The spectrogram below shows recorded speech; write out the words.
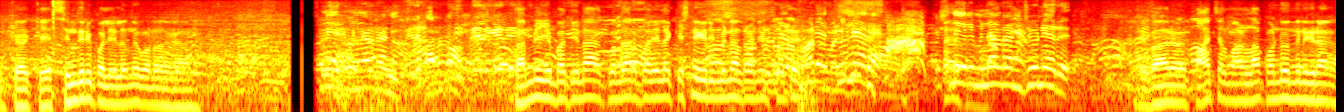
ஓகே ஓகே. சிந்திரிப்பள்ளியிலேருந்து கொண்டு வந்திருக்காங்க. தம்பிங்க பார்த்தீங்கன்னா குந்தாரப்பள்ளியில் கிருஷ்ணகிரி மின்னல் ராணின்னு சொல்லிட்டு கிருஷ்ணகிரி மின்னல் ராணி ஜூனியர். இவ்வாறு பாய்ச்சல் மாடெல்லாம் கொண்டு வந்துருக்குறாங்க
